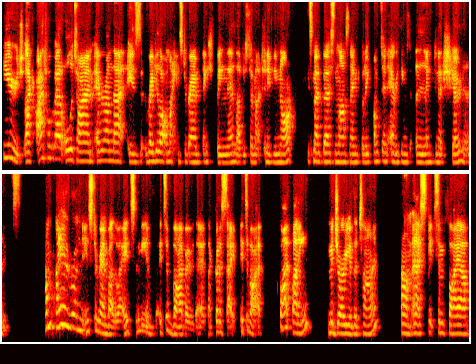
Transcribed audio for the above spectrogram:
huge. Like I talk about it all the time. Everyone that is regular on my Instagram, thank you for being there. Love you so much. And if you're not, it's my first and last name, Billy Compton. Everything's linked in the show notes. I'm I over on Instagram, by the way. It's gonna be a, it's a vibe over there. Like, gotta say, it's a vibe. Quite funny majority of the time, um, and I spit some fire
